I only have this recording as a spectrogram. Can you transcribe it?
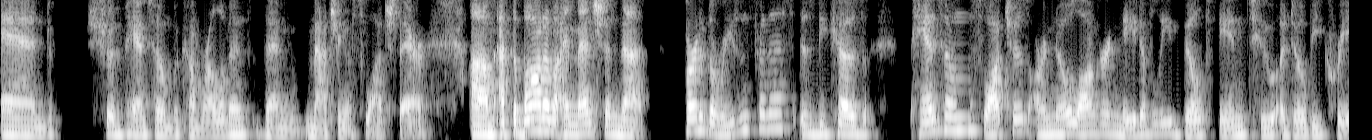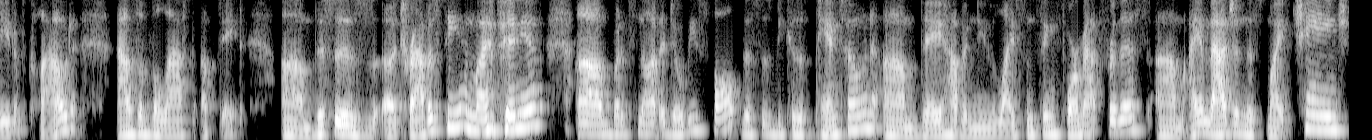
and should Pantone become relevant, then matching a swatch there. Um, at the bottom, I mentioned that part of the reason for this is because Pantone swatches are no longer natively built into Adobe Creative Cloud as of the last update. Um, this is a travesty, in my opinion, um, but it's not Adobe's fault. This is because of Pantone. Um, they have a new licensing format for this. Um, I imagine this might change,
